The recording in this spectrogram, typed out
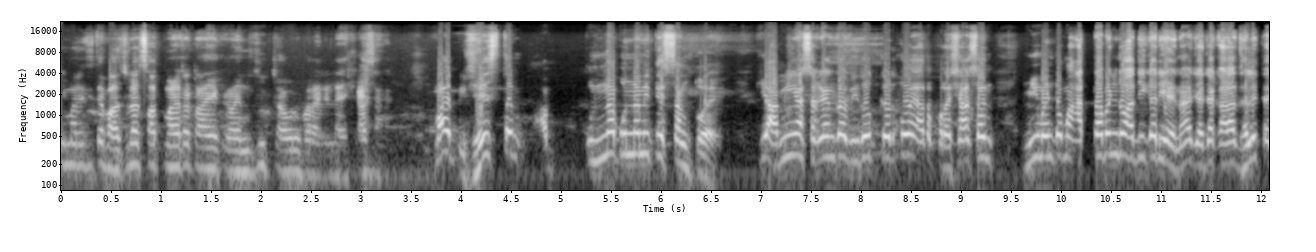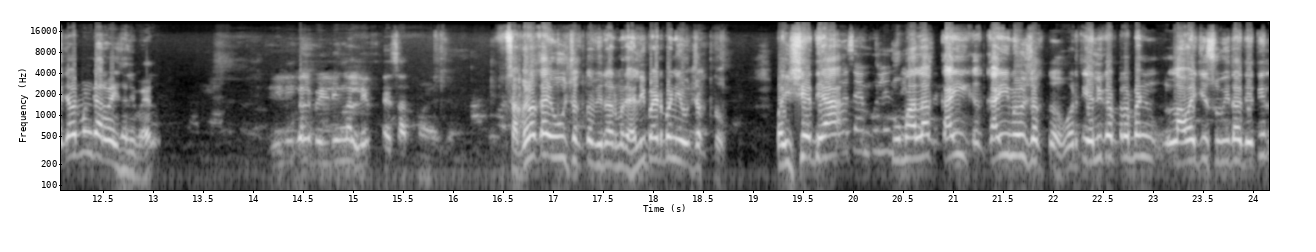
इमारतीच्या बाजूला सात माळ्याचा टाय एक विद्युत टावर उभा राहिलेला आहे. काय सांगा हेच तर पुन्हा पुन्हा मी तेच सांगतोय. की आम्ही या सगळ्यांचा विरोध करतोय. आता प्रशासन मी म्हणतो मग आता पण जो अधिकारी आहे ना ज्याच्या काळात झाले त्याच्यावर पण कारवाई झाली पाहिजे. इलिगल बिल्डिंगला लिफ्ट आहे सातमाळ्याच्या सगळं काही होऊ शकतं विरारमध्ये. हेलिपॅड पण येऊ शकतो. पैसे द्या. तुम्हाला काही काही मिळू शकतं. वरती हेलिकॉप्टर पण लावायची सुविधा देतील.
